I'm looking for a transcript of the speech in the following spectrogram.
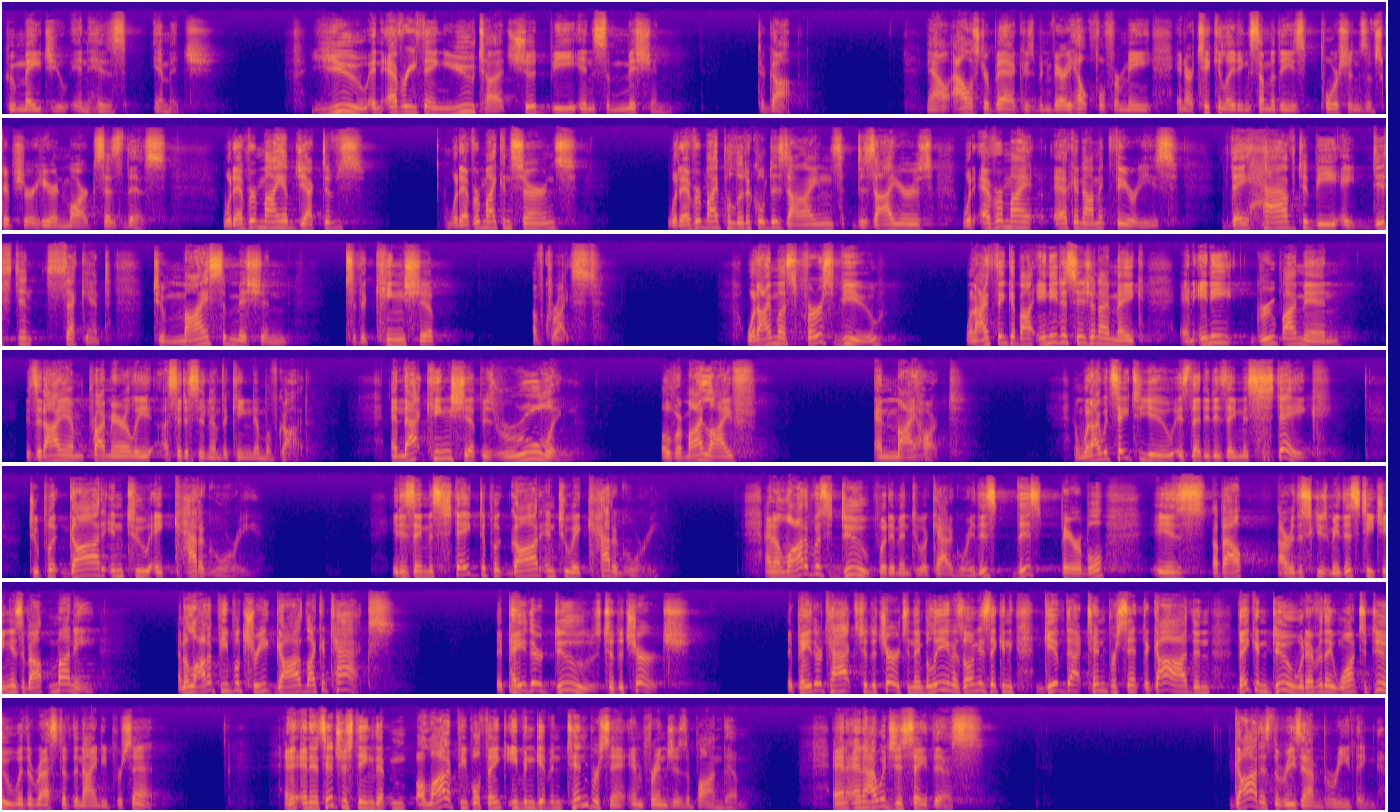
who made you in his image. You and everything you touch should be in submission to God. Now, Alistair Begg, who's been very helpful for me in articulating some of these portions of scripture here in Mark, says this Whatever my objectives, whatever my concerns, whatever my political designs, desires, whatever my economic theories, they have to be a distant second to my submission to the kingship of Christ. What I must first view when I think about any decision I make and any group I'm in is that I am primarily a citizen of the kingdom of God. And that kingship is ruling over my life and my heart. And what I would say to you is that it is a mistake to put God into a category. It is a mistake to put God into a category. And a lot of us do put him into a category. This, this parable is about, or excuse me, this teaching is about money. And a lot of people treat God like a tax. They pay their dues to the church. They pay their tax to the church and they believe as long as they can give that 10% to God, then they can do whatever they want to do with the rest of the 90%. And, and it's interesting that a lot of people think even giving 10% infringes upon them. And, and I would just say this God is the reason I'm breathing.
